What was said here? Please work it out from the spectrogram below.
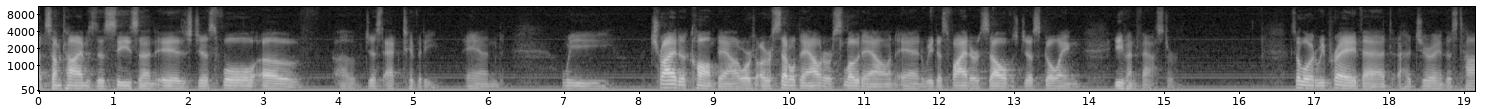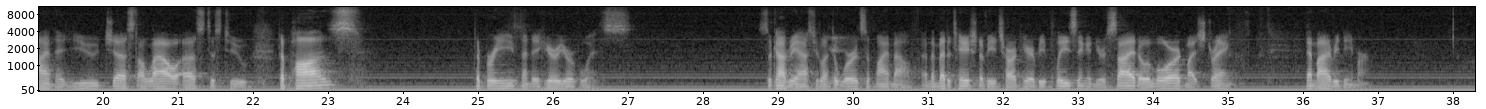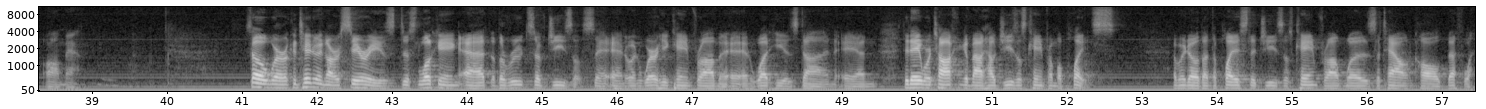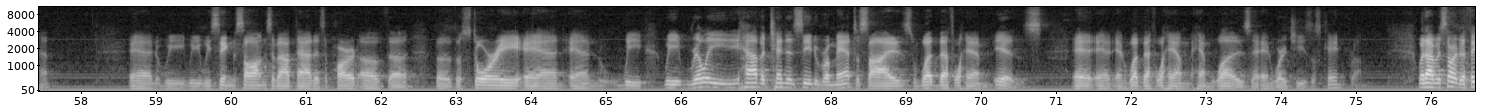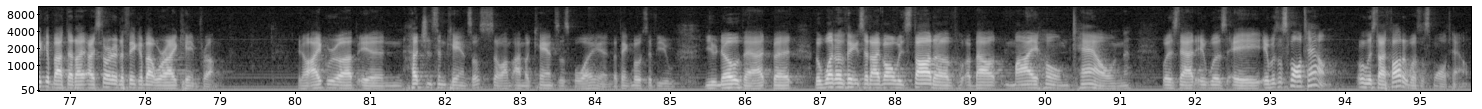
God, sometimes this season is just full of, of just activity. And we try to calm down or, or settle down or slow down, and we just find ourselves just going even faster. So, Lord, we pray that uh, during this time that you just allow us just to, to pause, to breathe, and to hear your voice. So, God, we ask you to let the words of my mouth and the meditation of each heart here be pleasing in your sight, O Lord, my strength and my Redeemer. Amen. So, we're continuing our series just looking at the roots of Jesus and, and where he came from and, and what he has done. And today we're talking about how Jesus came from a place. And we know that the place that Jesus came from was a town called Bethlehem and we, we, we sing songs about that as a part of the, the, the story, and, and we, we really have a tendency to romanticize what Bethlehem is and, and, and what Bethlehem was and where Jesus came from. When I was starting to think about that, I, I started to think about where I came from. You know, I grew up in Hutchinson, Kansas, so I'm, I'm a Kansas boy, and I think most of you you know that. But the one of the things that I've always thought of about my hometown was that it was a it was a small town, or at least I thought it was a small town.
